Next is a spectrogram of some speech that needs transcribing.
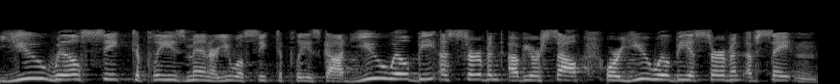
You will seek to please men or you will seek to please God. You will be a servant of yourself or you will be a servant of Satan.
